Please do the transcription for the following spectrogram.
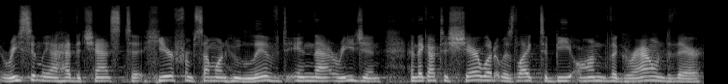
Recently, I had the chance to hear from someone who lived in that region, and they got to share what it was like to be on the ground there,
